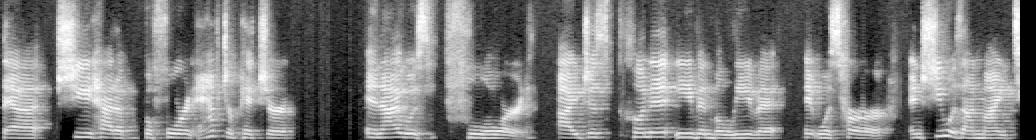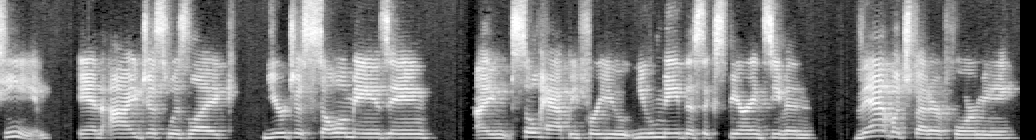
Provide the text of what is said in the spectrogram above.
that she had a before and after picture, and I was floored. I just couldn't even believe it. It was her, and she was on my team. And I just was like, You're just so amazing. I'm so happy for you. You made this experience even that much better for me.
